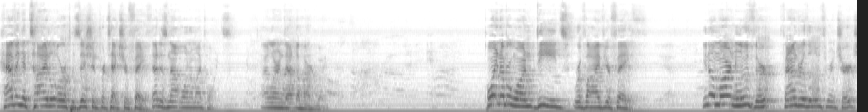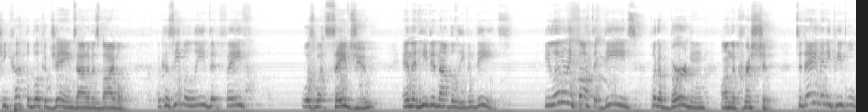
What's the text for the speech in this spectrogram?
having a title or a position protects your faith. That is not one of my points. I learned that the hard way. Point number one deeds revive your faith. You know, Martin Luther, founder of the Lutheran Church, he cut the book of James out of his Bible because he believed that faith was what saved you and that he did not believe in deeds. He literally thought that deeds put a burden on the Christian. Today, many people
